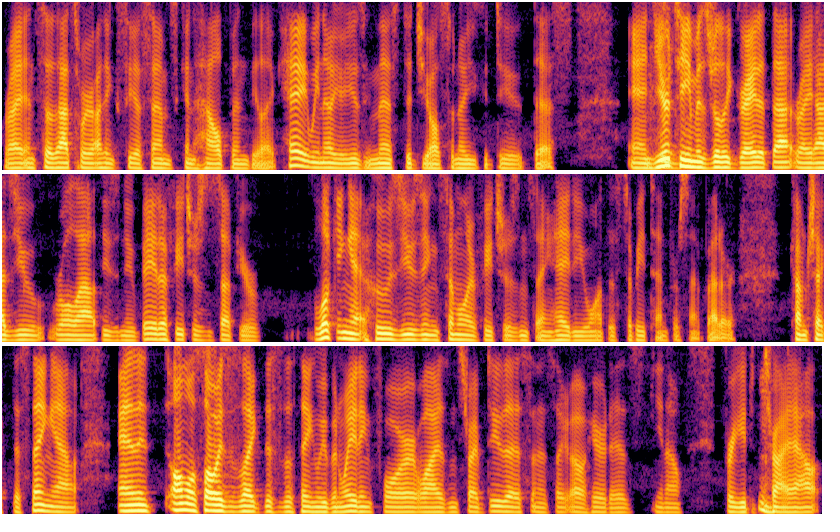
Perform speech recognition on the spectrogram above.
right? And so that's where I think CSMs can help and be like, hey, we know you're using this. Did you also know you could do this? And your Mhm. team is really great at that, right? As you roll out these new beta features and stuff, you're looking at who's using similar features and saying, hey, do you want this to be 10% better? come check this thing out and it almost always is like this is the thing we've been waiting for. Why doesn't stripe do this? And it's like oh here it is you know for you to Mhm. try out.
